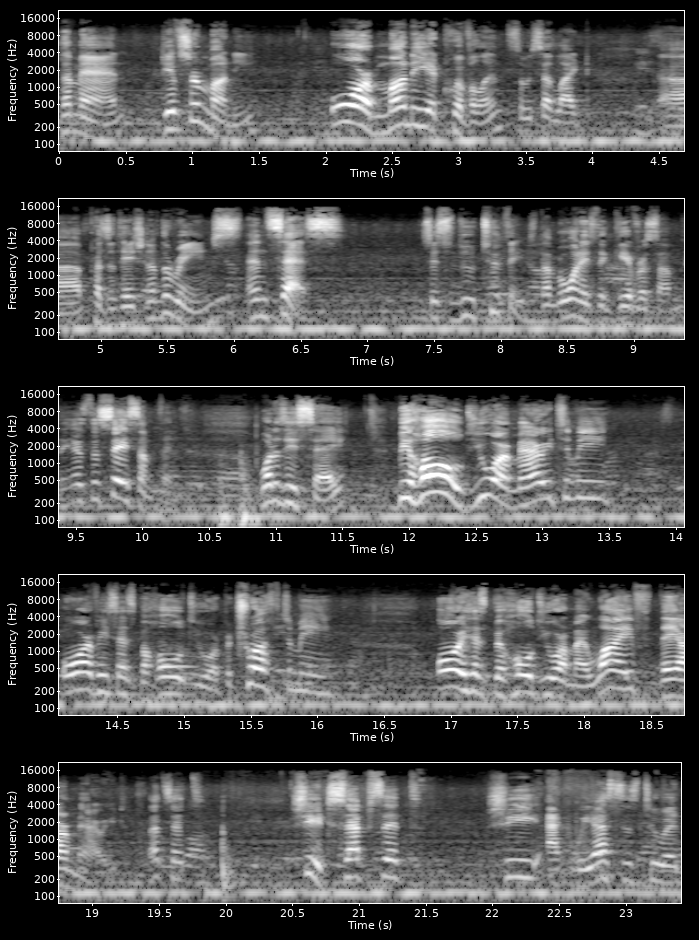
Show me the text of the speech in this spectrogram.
The man gives her money, or money equivalent. So we said like uh, presentation of the rings, and says, says to do two things. Number one is to give her something, is to say something. What does he say? Behold, you are married to me. Or if he says, Behold, you are betrothed to me. Or he says, Behold, you are my wife. They are married. That's it. She accepts it. She acquiesces to it.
